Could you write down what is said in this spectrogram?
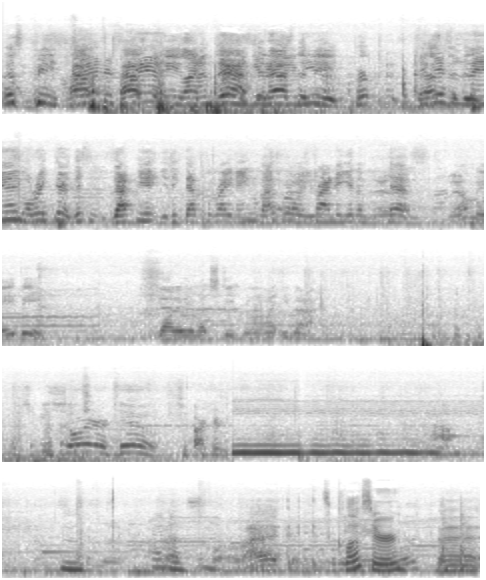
This piece has, has to be like I'm this. It has to idea. be. Perp- See, this is be- the angle right there. This is, is that the? You think that's the right angle? That's what I was trying to get them to test. Well, maybe. It's got to be much deeper than what you got. It should be shorter too. That's more like it. It's closer, but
